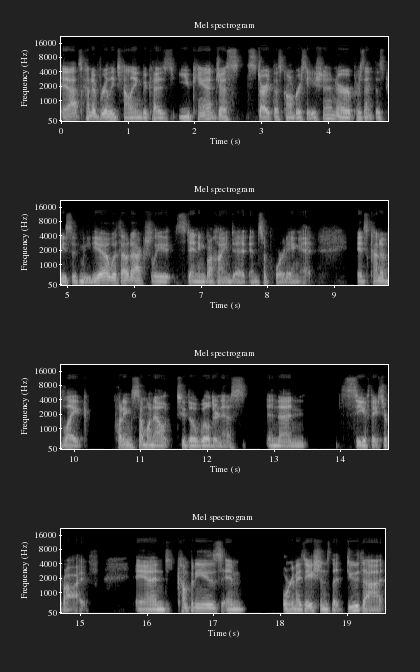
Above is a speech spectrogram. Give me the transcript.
that's kind of really telling because you can't just start this conversation or present this piece of media without actually standing behind it and supporting it. It's kind of like putting someone out to the wilderness and then see if they survive. And companies and organizations that do that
